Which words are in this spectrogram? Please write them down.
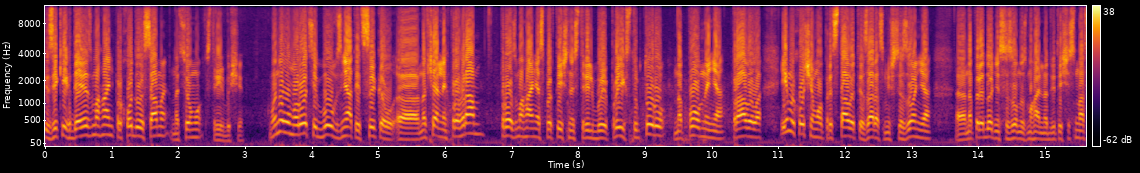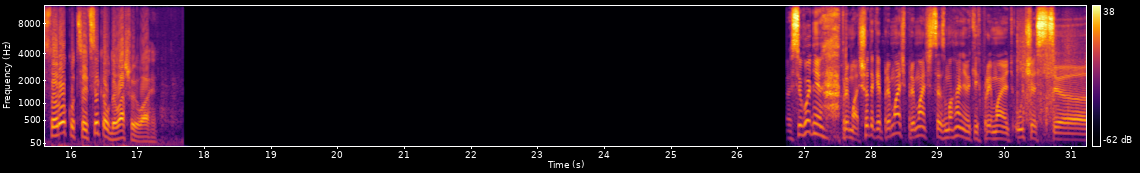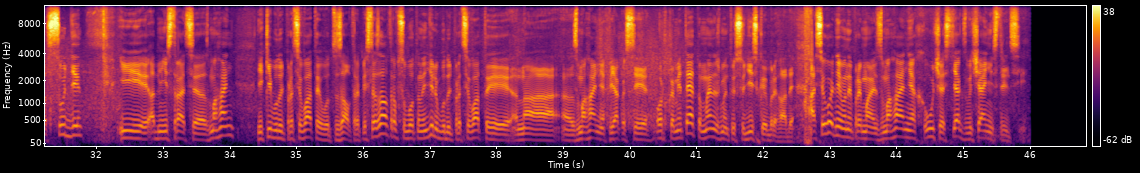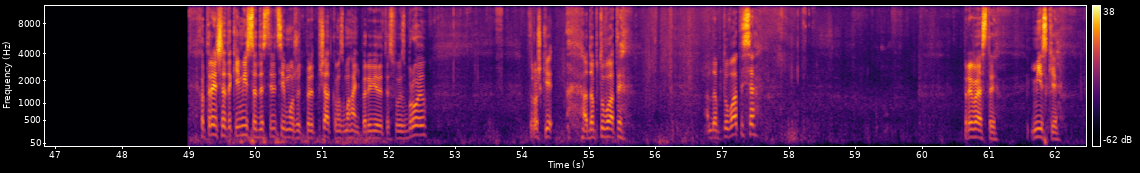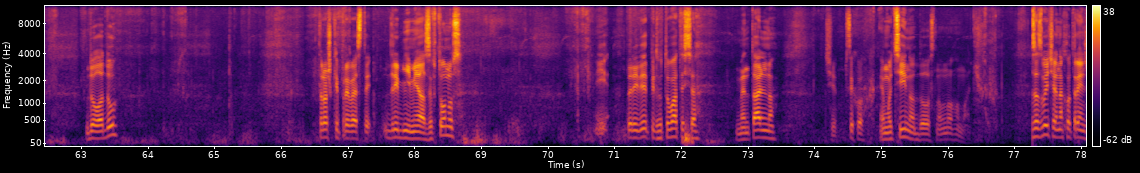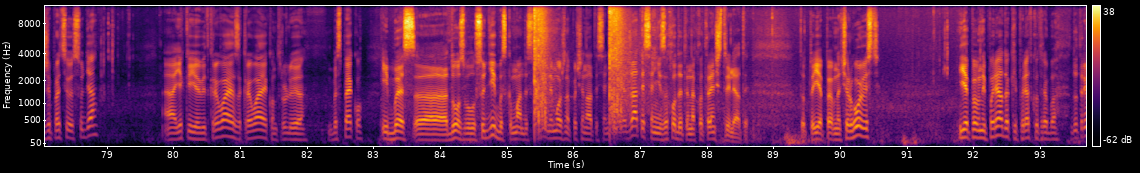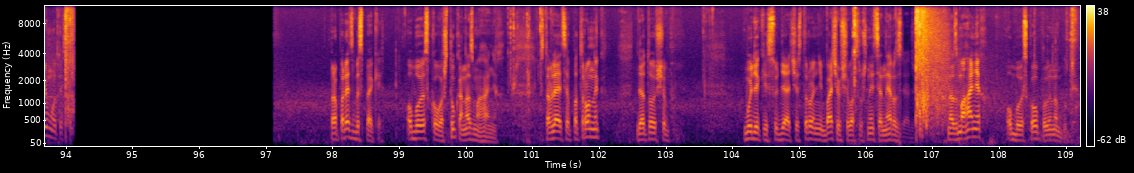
з яких 9 змагань проходили саме на цьому стрільбищі. Минулому році був знятий цикл е, навчальних програм про змагання з практичної стрільби, про їх структуру, наповнення, правила. І ми хочемо представити зараз міжсезоння е, напередодні сезону змагального 2017 року цей цикл до вашої уваги. Сьогодні приматч. Що таке приматч? Приматч це змагання, в яких приймають участь е, судді і адміністрація змагань, які будуть працювати от завтра, післязавтра, в суботу-неділю будуть працювати на е, змаганнях в якості оргкомітету, менеджменту і суддійської бригади. А сьогодні вони приймають в змаганнях участь як звичайні стрільці. Хотрень це таке місце, де стрільці можуть перед початком змагань перевірити свою зброю, трошки адаптувати адаптуватися, привести мізки до ладу, трошки привести дрібні м'язи в тонус і підготуватися ментально чи психоемоційно до основного матчу. Зазвичай на хотренджі працює суддя, який його відкриває, закриває, контролює безпеку. І без е, дозволу судді, без команди судді не можна починатися ні заряджатися, ні заходити на хотренч стріляти. Тобто є певна черговість, є певний порядок, і порядку треба дотримуватися. Прапорець безпеки. Обов'язкова штука на змаганнях. Вставляється патронник для того, щоб будь-який суддя чи сторонній бачив, що у вас рушниця не розряджена. На змаганнях обов'язково повинна бути.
